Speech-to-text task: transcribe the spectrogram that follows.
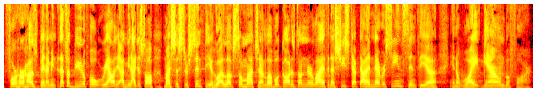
for her husband. I mean, that's a beautiful reality. I mean, I just saw my sister Cynthia, who I love so much, and I love what God has done in her life. And as she stepped out, I'd never seen Cynthia in a white gown before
